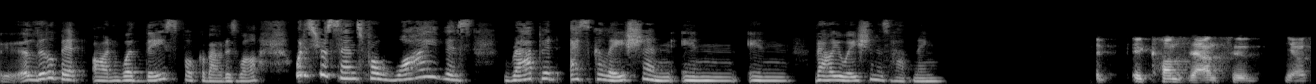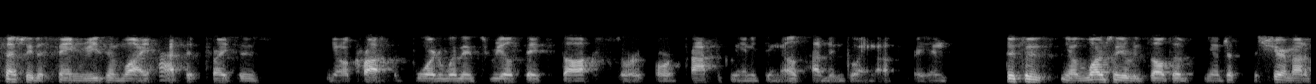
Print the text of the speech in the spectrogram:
a little bit on what they spoke about as well. What is your sense for why this rapid escalation in in valuation is happening? It, it comes down to you know essentially the same reason why asset prices you know across the board, whether it's real estate stocks or or practically anything else, have been going up. Right, and this is you know largely a result of you know just the sheer amount of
